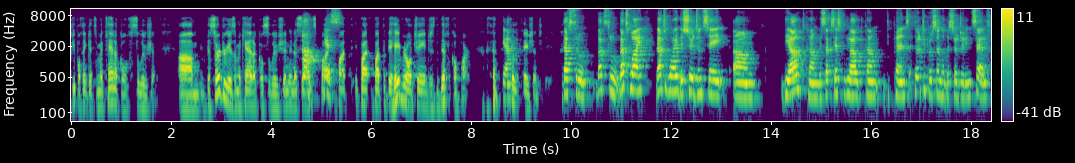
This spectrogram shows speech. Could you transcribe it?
people think it's a mechanical solution. Um, the surgery is a mechanical solution in a sense, ah, but, yes. but, but, but the behavioral change is the difficult part yeah. for the patient. That's true. That's true. That's why that's why the surgeons say um, the outcome, the successful outcome, depends 30% on the surgery itself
